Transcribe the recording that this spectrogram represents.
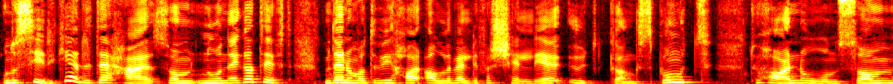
Og nå sier ikke jeg dette her som noe negativt, men det er noe med at vi har alle veldig forskjellige utgangspunkt. Du har noen som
